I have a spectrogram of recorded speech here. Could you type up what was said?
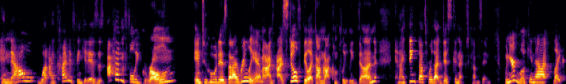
And now what I kind of think it is, is I hadn't fully grown into who it is that I really am. And I, I still feel like I'm not completely done. And I think that's where that disconnect comes in. When you're looking at like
